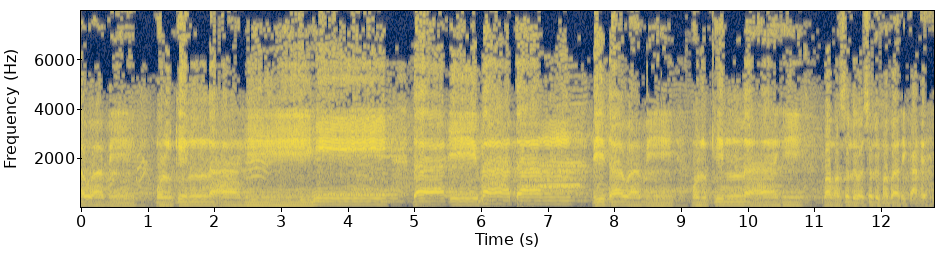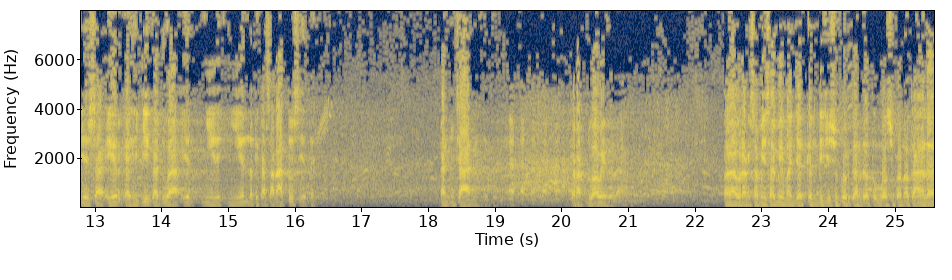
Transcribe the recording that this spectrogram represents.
bidawami mulkillahi. Daimatan bidawami mulkillahi. Wa salli wa sallim barik alaih. Ya syair kahiji kadua nyieun nepi ka 100 ya teh. Kan encan gitu. Kerak dua we lah. Maka orang sami-sami manjatkan biji syukur kehadirat Allah subhanahu wa ta'ala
